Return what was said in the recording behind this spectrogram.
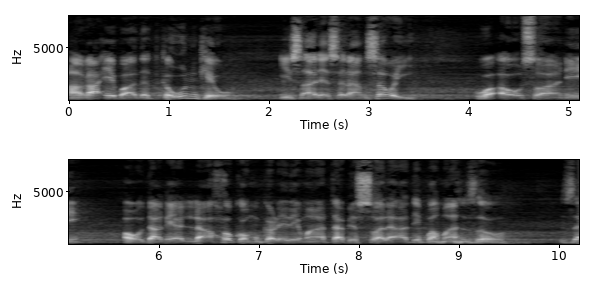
هغه عبادت کوونکی و عیسی علی السلام سوی و اوصانی او دغه الله حکم کړی دی ماته بالصلاه په منځو زه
